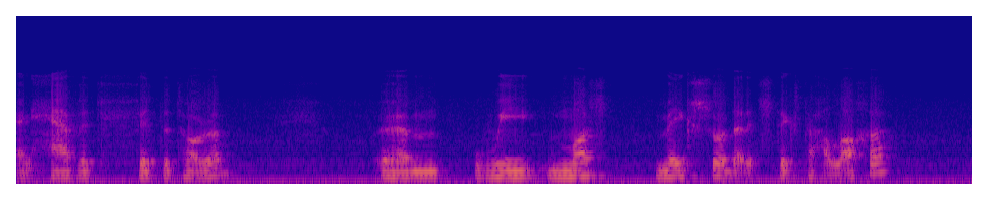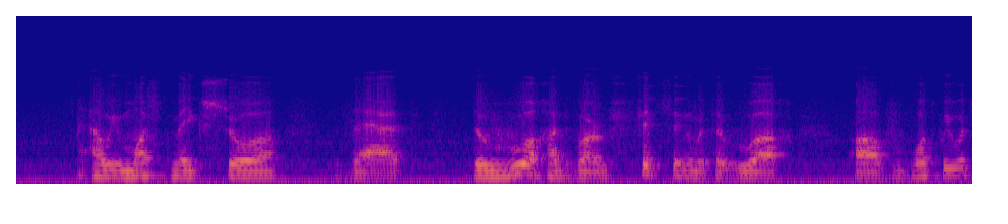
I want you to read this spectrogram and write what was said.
and have it fit the Torah. Um, we must make sure that it sticks to halacha, and we must make sure that the Ruach Hadvar fits in with the Ruach of what we would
